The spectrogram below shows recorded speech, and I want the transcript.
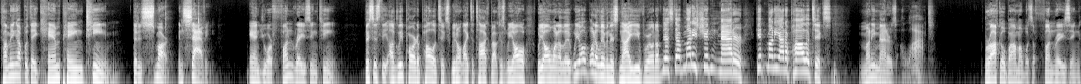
Coming up with a campaign team that is smart and savvy and your fundraising team this is the ugly part of politics we don't like to talk about because we all we all want to live we all want to live in this naive world of this that money shouldn't matter. Get money out of politics. Money matters a lot. Barack Obama was a fundraising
